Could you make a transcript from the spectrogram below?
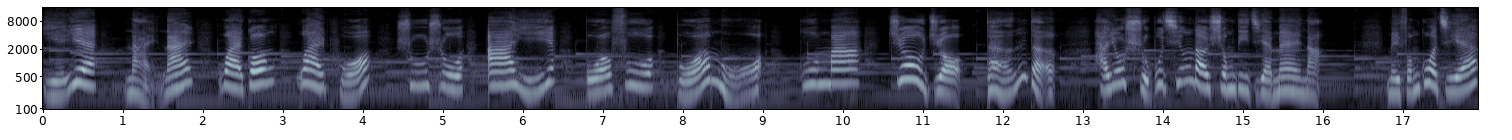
爷爷。奶奶、外公、外婆、叔叔、阿姨、伯父、伯母、姑妈、舅舅等等，还有数不清的兄弟姐妹呢。每逢过节，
